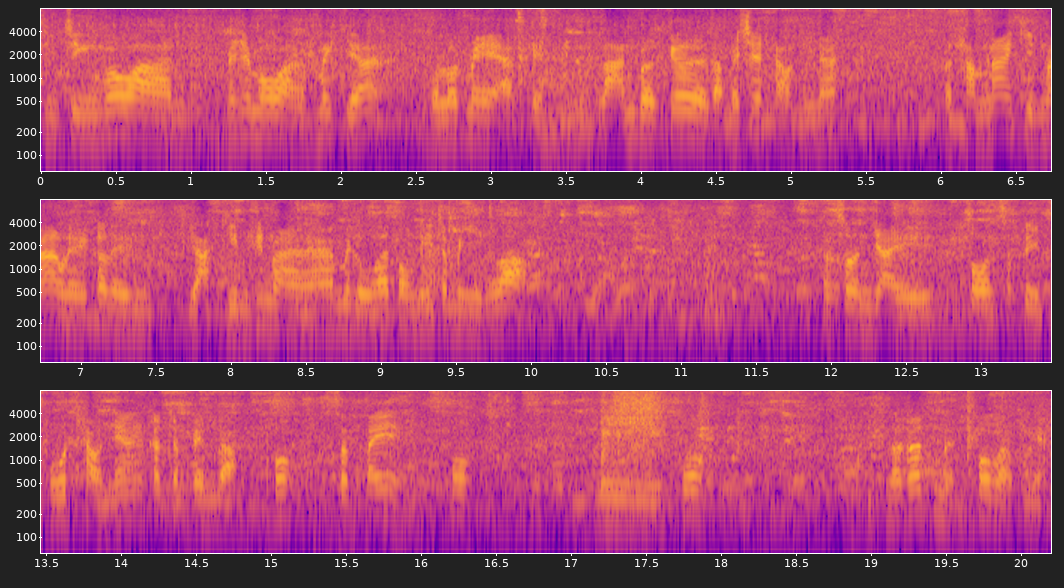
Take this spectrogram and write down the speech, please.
จริงๆเมื่อวานไม่ใช่เมื่อวานเมื่อกี้บนรถเมล์แอบเห็นร้านเบอร์เกอร์ แต่ไม่ใช่แถวนี้นะแต่ทำน่ากินมากเลยก็เลยอยากกินขึ้นมานะฮะไม่รู้ว่าตรงนี้จะมีหรือเปล่าแต่ส่วนใหญ่โซนสตรีทฟู้ดแถวเนี้ยก็จะเป็นแบบพวกสเต๊ะพวกมีพวก แล้วก็เหมือนพวกแบบเนี่ย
